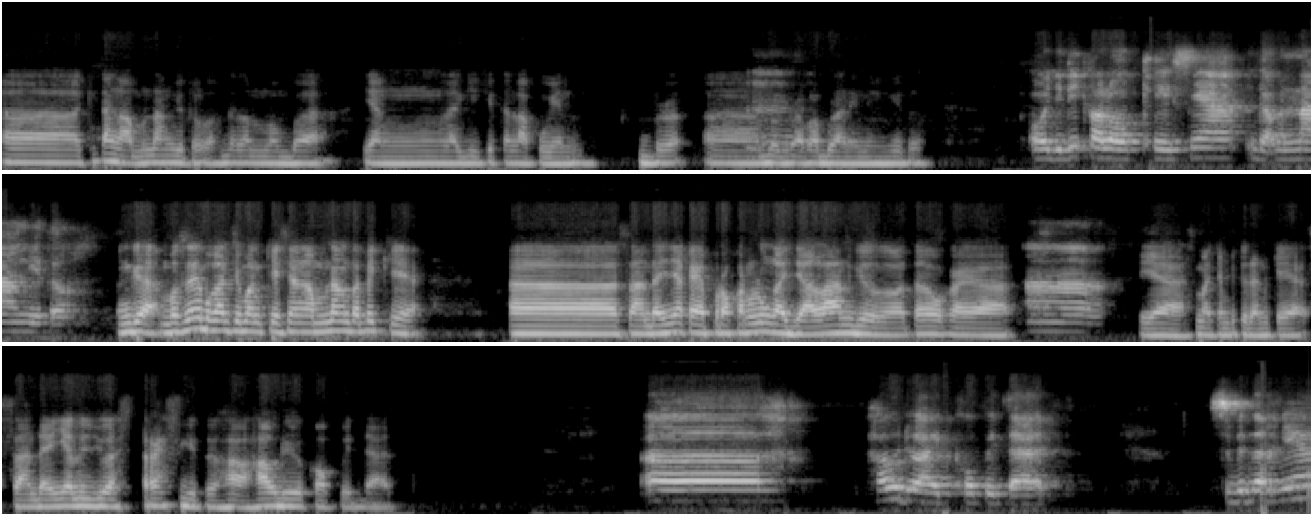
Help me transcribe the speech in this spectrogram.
uh, kita nggak menang gitu loh dalam lomba yang lagi kita lakuin ber, uh, beberapa bulan ini gitu. Oh jadi kalau case-nya nggak menang gitu? Enggak, maksudnya bukan cuma case yang nggak menang tapi kayak uh, seandainya kayak proker lu nggak jalan gitu atau kayak uh. ya semacam itu dan kayak seandainya lu juga stres gitu, how how do you cope with that? Uh, how do I cope with that? Sebenarnya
